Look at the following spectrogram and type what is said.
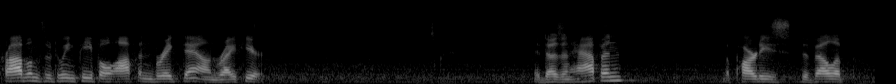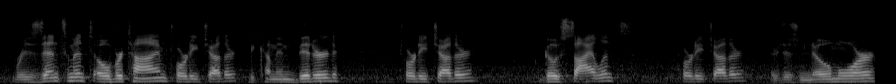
Problems between people often break down right here. It doesn't happen. The parties develop resentment over time toward each other, become embittered toward each other, go silent toward each other. There's just no more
